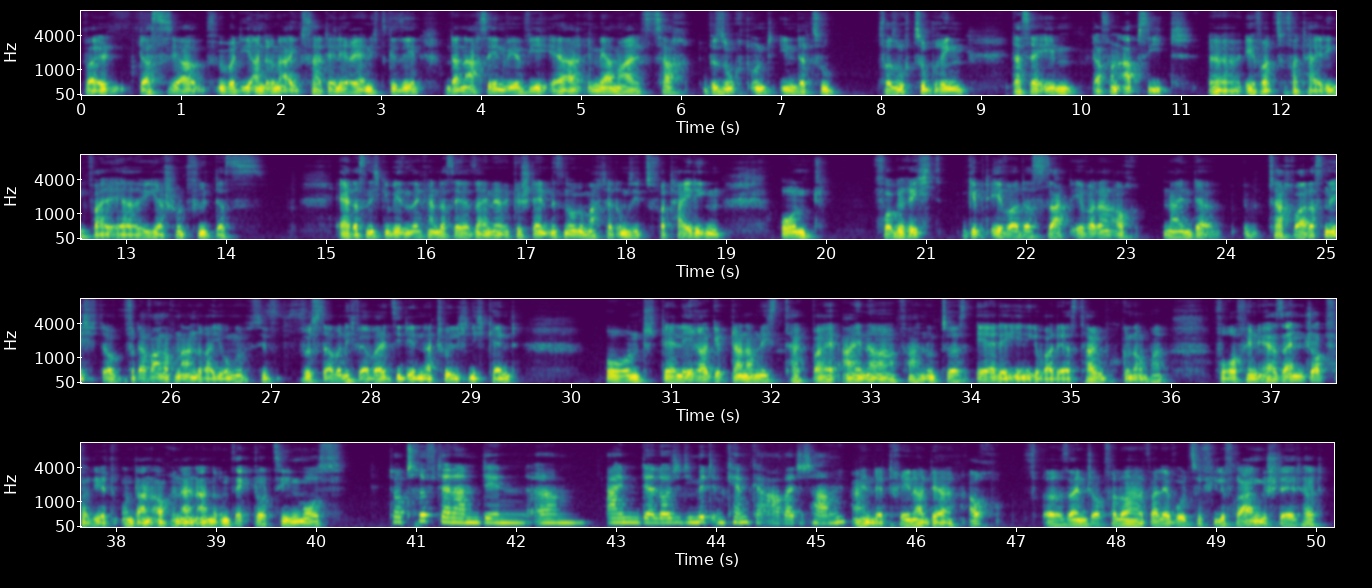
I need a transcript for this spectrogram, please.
weil das ja über die anderen Ereignisse hat der Lehrer ja nichts gesehen. Und danach sehen wir, wie er mehrmals Zach besucht und ihn dazu versucht zu bringen, dass er eben davon absieht, äh, Eva zu verteidigen, weil er ja schon fühlt, dass er das nicht gewesen sein kann, dass er seine Geständnis nur gemacht hat, um sie zu verteidigen. Und vor Gericht gibt Eva das, sagt Eva dann auch, nein, der Tag war das nicht. Da war noch ein anderer Junge. Sie wüsste aber nicht wer, weil sie den natürlich nicht kennt. Und der Lehrer gibt dann am nächsten Tag bei einer Verhandlung zu, dass er derjenige war, der das Tagebuch genommen hat, woraufhin er seinen Job verliert und dann auch in einen anderen Sektor ziehen muss. Dort trifft er dann den ähm, einen der Leute, die mit im Camp gearbeitet haben. Einen der Trainer, der auch äh, seinen Job verloren hat, weil er wohl zu viele Fragen gestellt hat.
